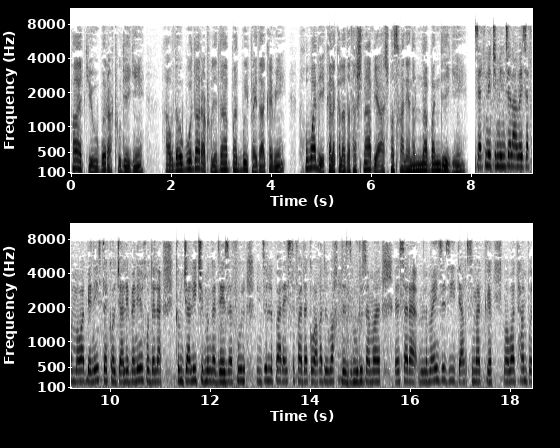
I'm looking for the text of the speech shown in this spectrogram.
پایپ کې اوبه راټولېږي او د اوبو دا راټولېدا بد بوی پیدا کوي. خو ولې کله کله د تشناب یا اشپزخانې نل نه بندېږي؟ ظرف نه چې مینځل او اضافه مواد به یې نه ایسته کول جالۍ به یې نه ایښودله. کوم جالۍ چې موږ د ظرفو مینځلو لپاره استفاده کوو هغه د وخت د مرور زمان سره له منځه ځي. د هغه سمک مواد هم په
